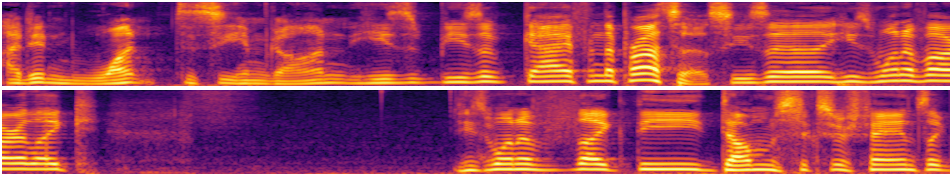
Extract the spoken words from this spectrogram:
I didn't want to see him gone. He's he's a guy from the process. He's a he's one of our like he's one of like the dumb Sixers fans like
